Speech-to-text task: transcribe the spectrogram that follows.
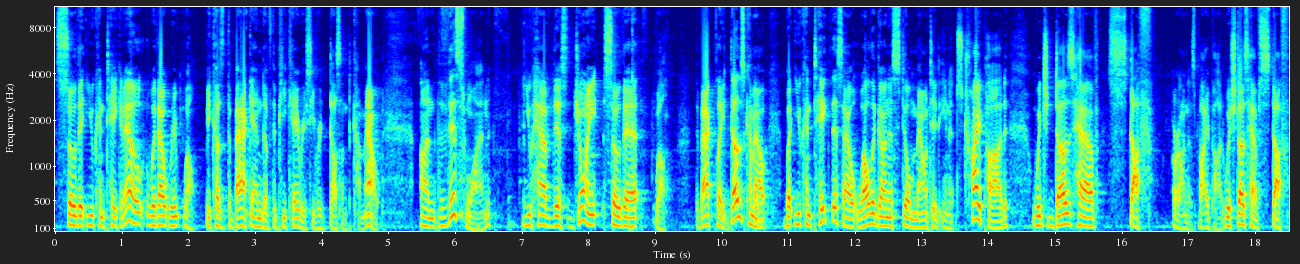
so that you can take it out without, well, because the back end of the PK receiver doesn't come out. On this one, you have this joint so that, well, the back plate does come out, but you can take this out while the gun is still mounted in its tripod, which does have stuff, or on its bipod, which does have stuff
